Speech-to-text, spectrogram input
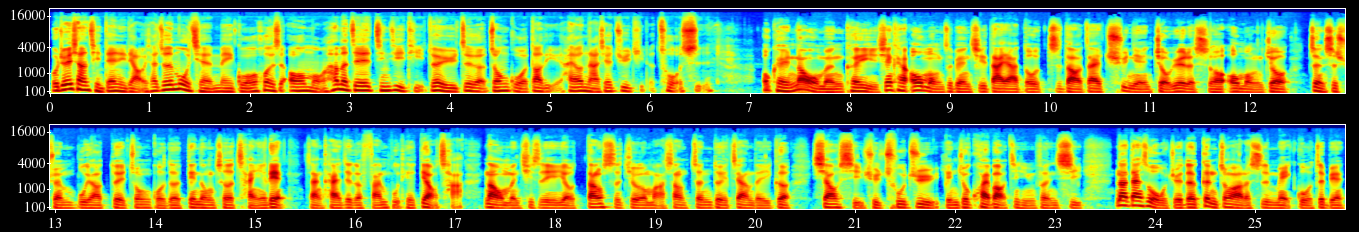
我觉得想请 Danny 聊一下，就是目前美国或者是欧盟，他们这些经济体对于这个中国到底还有哪些具体的措施？OK，那我们可以先看欧盟这边。其实大家都知道，在去年九月的时候，欧盟就正式宣布要对中国的电动车产业链展开这个反补贴调查。那我们其实也有当时就有马上针对这样的一个消息去出具研究快报进行分析。那但是我觉得更重要的是，美国这边，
